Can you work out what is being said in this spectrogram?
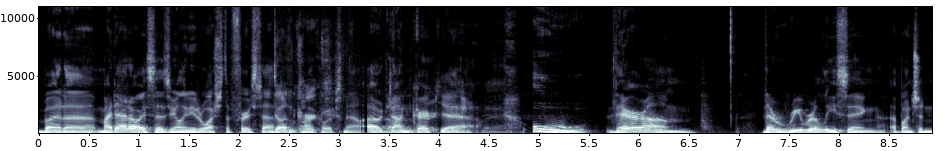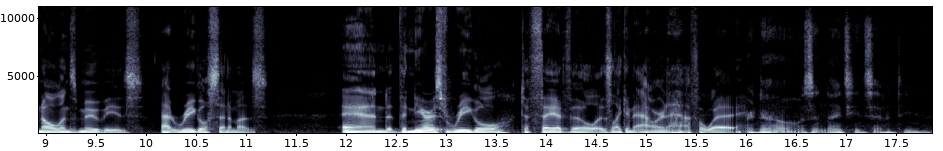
but uh, my dad always says you only need to watch the first half Dunkirk. of Apocalypse Now. Oh, Dunkirk, yeah. man. Ooh, they're um, they're re-releasing a bunch of Nolan's movies at Regal Cinemas, and the nearest Regal to Fayetteville is like an hour and a half away. Or no, was it 1917?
